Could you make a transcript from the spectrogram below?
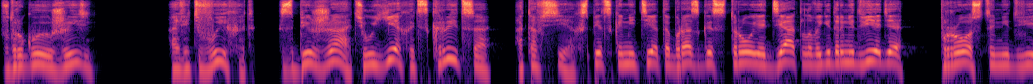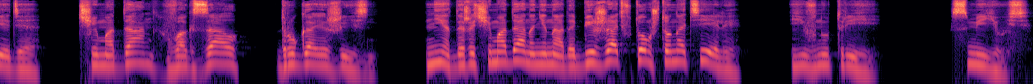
В другую жизнь? А ведь выход — сбежать, уехать, скрыться ото всех, спецкомитета, бразгостроя, Дятлова, гидромедведя, просто медведя. Чемодан, вокзал, другая жизнь. Нет, даже чемодана не надо, бежать в том, что на теле. И внутри. Смеюсь.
